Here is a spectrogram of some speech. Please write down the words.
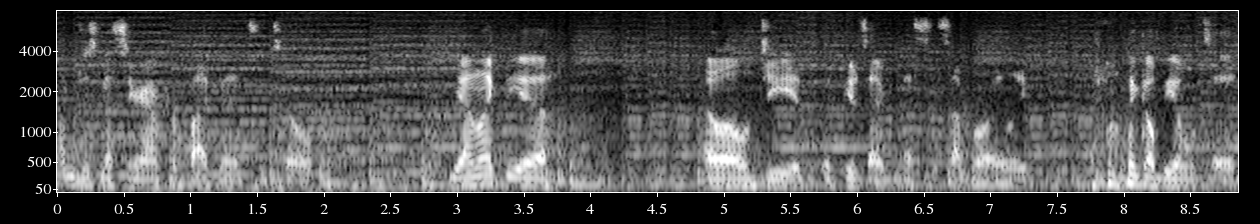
I'm just messing around for five minutes until... Yeah, unlike the uh, LLG, it appears I've messed this up royally. I don't think I'll be able to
